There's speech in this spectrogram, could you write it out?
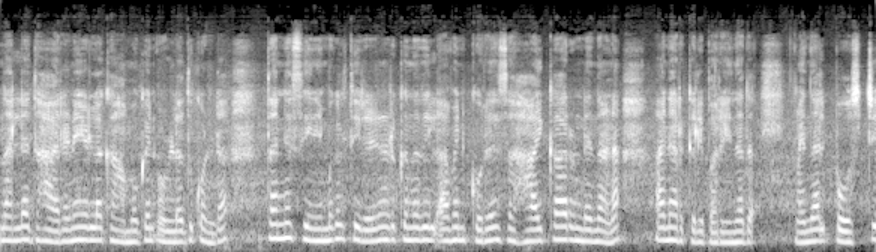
നല്ല ധാരണയുള്ള കാമുകൻ ഉള്ളതുകൊണ്ട് തന്നെ സിനിമകൾ തിരഞ്ഞെടുക്കുന്നതിൽ അവൻ കുറേ സഹായിക്കാറുണ്ടെന്നാണ് അനാർക്കലി പറയുന്നത്. എന്നാൽ പോസ്റ്റ്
